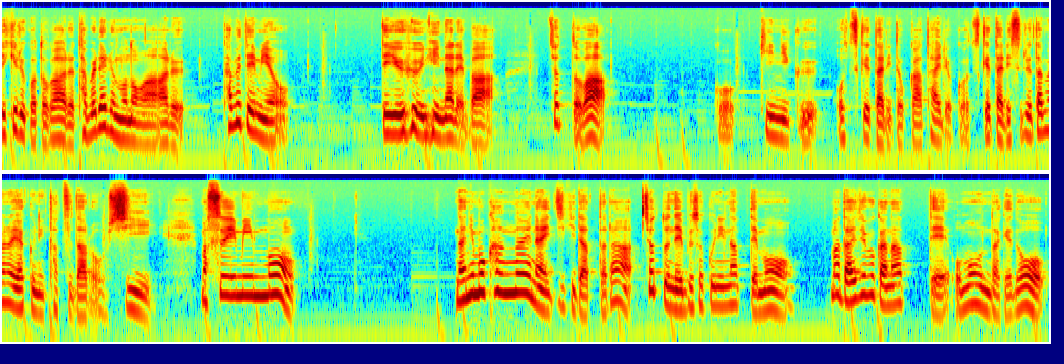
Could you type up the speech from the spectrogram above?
できることがある食べれるものがある食べてみようっていう風になればちょっとはこう筋肉をつけたりとか体力をつけたりするための役に立つだろうし、まあ、睡眠も何も考えない時期だったらちょっと寝不足になってもまあ大丈夫かなって思うんだけど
